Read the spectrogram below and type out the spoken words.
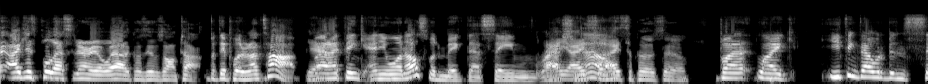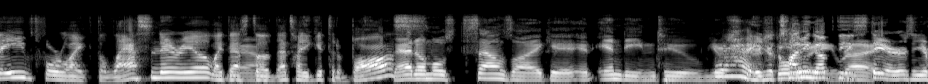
th- I just pulled that scenario out because it was on top. but they put it on top. Yeah. But I think anyone else would make that same I, I, rationale. I suppose so. but like, you think that would have been saved for like the last scenario? Like that's Yeah. the that's how you get to the boss. That almost sounds like a, an ending to your, right. your You're story, climbing up these right. stairs and you're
